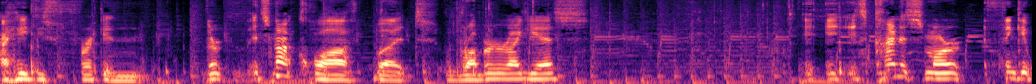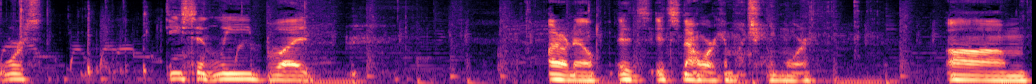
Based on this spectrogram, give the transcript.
I hate these freaking, it's not cloth, but rubber, I guess. It, it, it's kind of smart. I think it works decently, but I don't know. It's it's not working much anymore. Um,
